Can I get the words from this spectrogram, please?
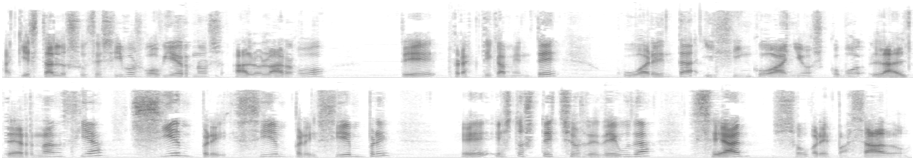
Aquí están los sucesivos gobiernos a lo largo de prácticamente 45 años, como la alternancia, siempre, siempre, siempre, eh, estos techos de deuda se han sobrepasado.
